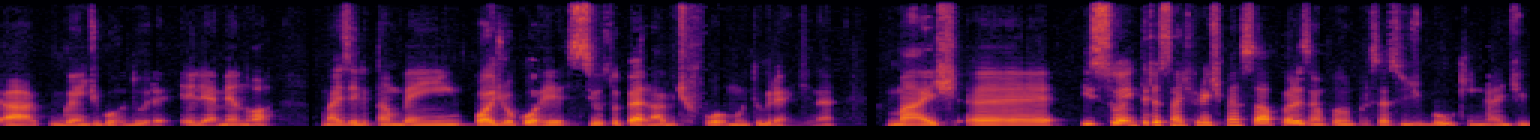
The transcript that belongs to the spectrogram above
a, o ganho de gordura ele é menor, mas ele também pode ocorrer se o superávit for muito grande, né? Mas é, isso é interessante para a gente pensar, por exemplo, no processo de bulking, né, de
